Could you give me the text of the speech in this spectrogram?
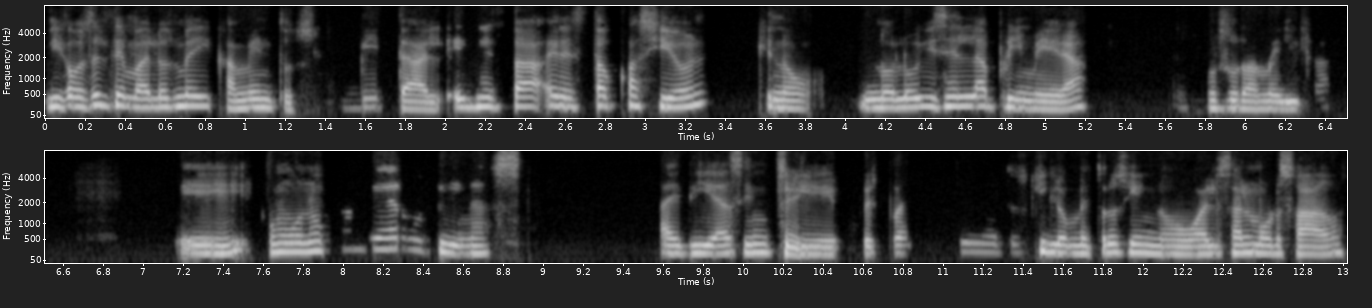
digamos el tema de los medicamentos, vital. En esta, en esta ocasión, que no, no lo hice en la primera, por Sudamérica, eh, como uno cambia de rutinas, hay días en que pues 500 kilómetros y no has almorzado,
